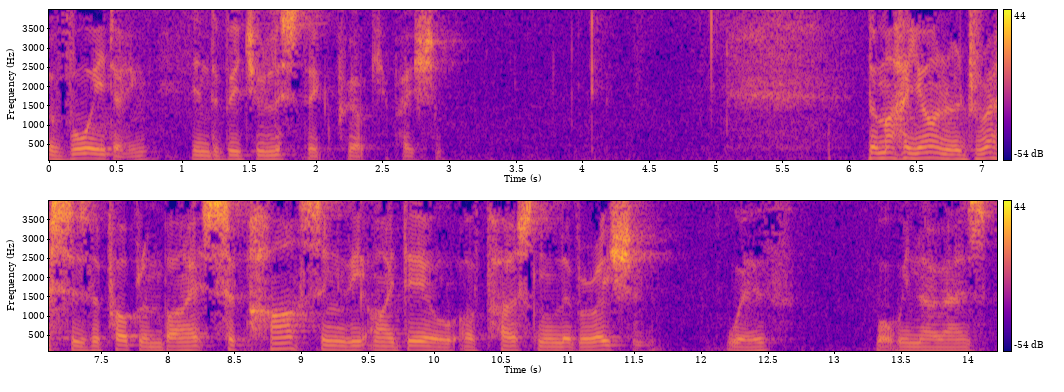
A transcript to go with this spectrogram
avoiding individualistic preoccupation. The Mahayana addresses the problem by surpassing the ideal of personal liberation with what we know as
